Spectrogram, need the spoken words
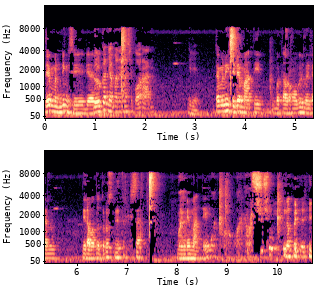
dia mending sih dia dulu kan zamannya masih koran Iya. Tapi mending sih dia mati buat tabrak mobil mendingan dirawat lu terus dia tersiksa. Mending dia mati. kenapa jadi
